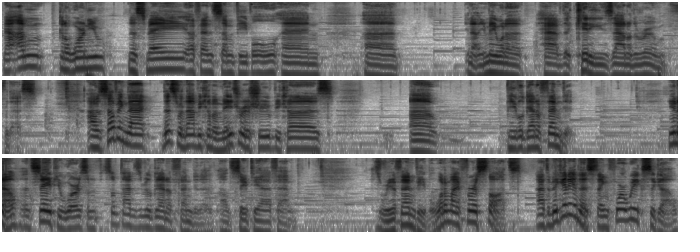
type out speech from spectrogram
Now, I'm going to warn you, this may offend some people, and, uh, you know, you may want to have the kiddies out of the room for this. I was hoping that this would not become a major issue because uh, people get offended. You know, and safety wars, and sometimes people get offended on Safety FM. As we offend people. One of my first thoughts at the beginning of this thing four weeks ago,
